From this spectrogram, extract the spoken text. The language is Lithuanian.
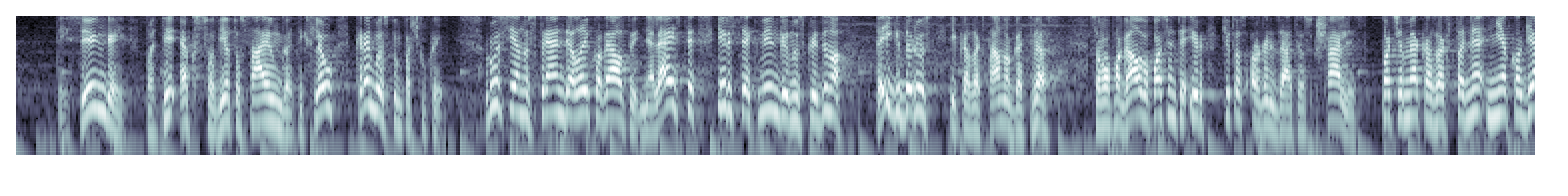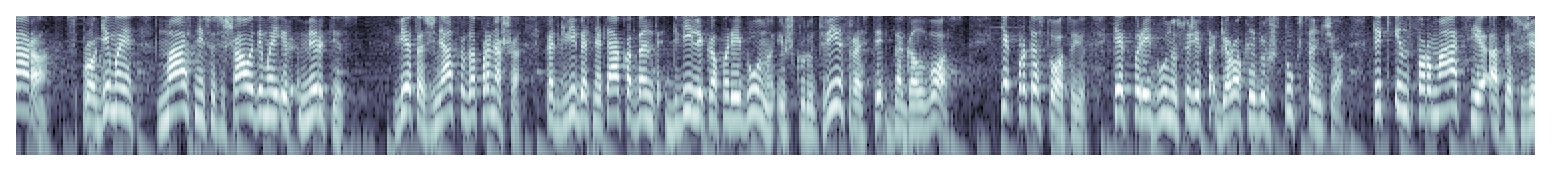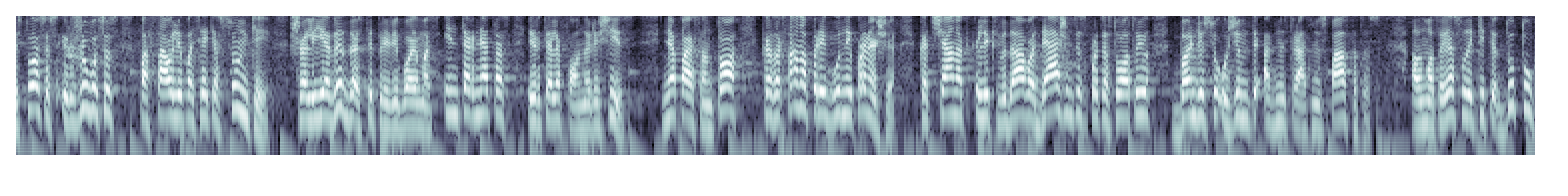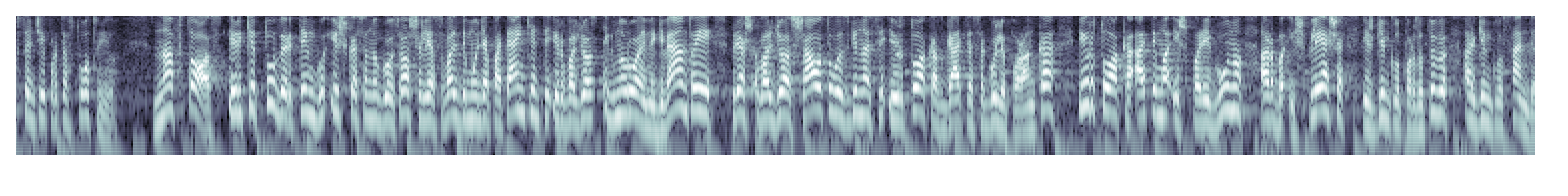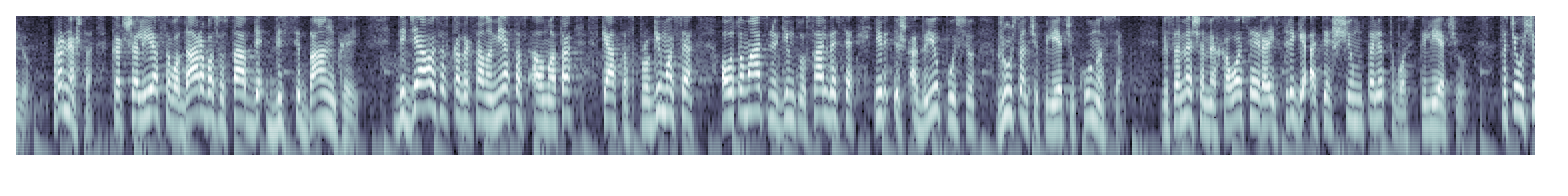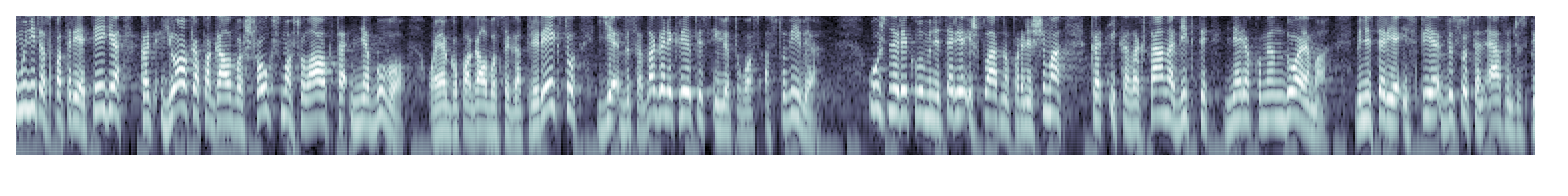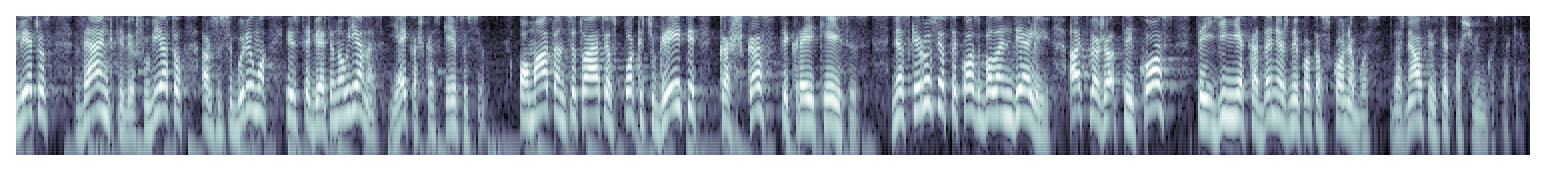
Teisingai, pati eks-Sovietų sąjunga, tiksliau Kremliaus pimpačkukai. Rusija nusprendė laiko veltui neleisti ir sėkmingai nuskridino taikdarius į Kazakstano gatves. Savo pagalbą pasiuntė ir kitos organizacijos šalis. Pačiame Kazakstane nieko gero - sprogimai, masiniai susišaudimai ir mirtis. Vietos žiniasklaida praneša, kad gyvybės neteko bent 12 pareigūnų, iš kurių 3 rasti be galvos. Tiek protestuotojų, tiek pareigūnų sužeista gerokai virš tūkstančio. Tik informacija apie sužeistuosius ir žuvusius pasaulį pasiekia sunkiai. Šalyje vis dar stipriai ribojamas internetas ir telefono ryšys. Nepaisant to, Kazakstano pareigūnai pranešė, kad šiąnakt likvidavo dešimtis protestuotojų, bandžiusių užimti administracinius pastatus. Almatoje sulaikyti 2000 protestuotojų. Naftos ir kitų vertingų iškasenų gausios šalies valdymų nepatenkinti ir valdžios ignoruojami gyventojai prieš valdžios šautuvus ginasi ir tuo, kas gatvėse guli po ranka, ir tuo, ką atima iš pareigūnų arba išplėšia iš ginklų parduotuvių ar ginklų sandėlių. Pranešta, kad šalyje savo darbą sustabdė visi bankai. Didžiausias Kazakstano miestas Almata skęstas sprogimuose, automatinių ginklų salvėse ir iš abiejų pusių žūstančių piliečių kūnuose. Visame šiame chaose yra įstrigę apie šimtą Lietuvos piliečių. Tačiau Šimonytės patarėja teigia, kad jokio pagalbos šauksmo sulaukta nebuvo, o jeigu pagalbos taiga prireiktų, jie visada gali kreiptis į Lietuvos atstovybę. Užsienio reikalų ministerija išplatino pranešimą, kad į Kazakstaną vykti nerekomenduojama. Ministerija įspėja visus ten esančius piliečius vengti viešų vietų ar susibūrimų ir stebėti naujienas, jei kažkas keistusi. O matant situacijos pokyčių greitį, kažkas tikrai keisis. Nes kai Rusijos taikos balandėliai atveža taikos, tai ji niekada nežinai kokios skonio bus. Dažniausiai vis tiek pašvinkus tokia.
